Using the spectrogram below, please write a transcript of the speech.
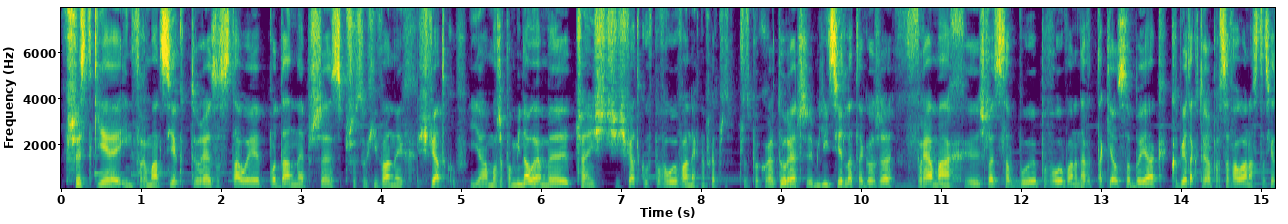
wszystkie informacje, które zostały podane przez przesłuchiwanych świadków. Ja może pominąłem y, część świadków powoływanych na przykład przez, przez prokuraturę czy milicję, dlatego że w ramach y, śledztwa były powoływane nawet takie osoby jak kobieta, która pracowała na stacji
